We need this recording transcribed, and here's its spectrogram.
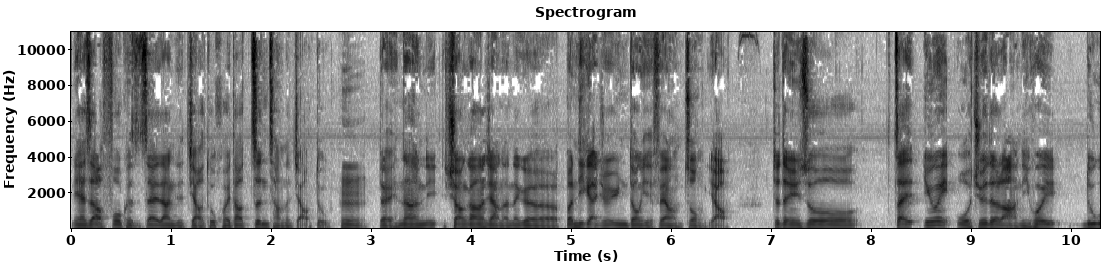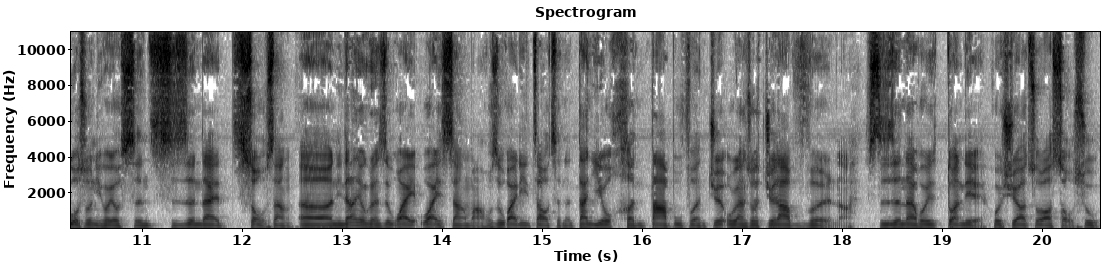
你还是要 focus 在让你的角度回到正常的角度，嗯，对。那你像刚刚讲的那个本体感觉运动也非常重要，就等于说在，因为我觉得啦，你会如果说你会有十十字韧带受伤，呃，你当然有可能是外外伤嘛，或是外力造成的，但也有很大部分，绝我跟你说，绝大部分人啊，十字韧带会断裂，会需要做到手术，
